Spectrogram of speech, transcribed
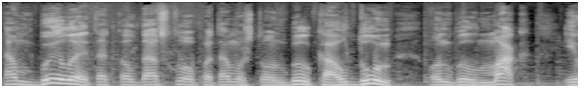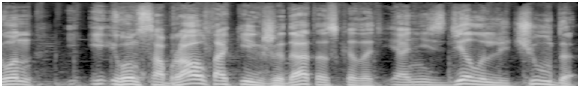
там было это колдовство, потому что он был колдун, он был маг, и он, и, и он собрал таких же, да, так сказать, и они сделали чудо.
